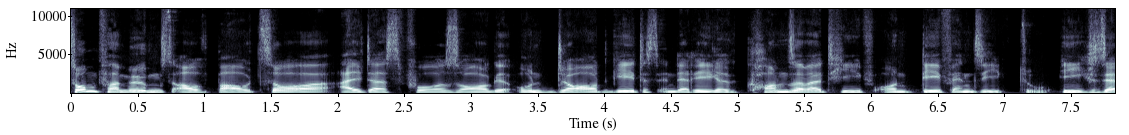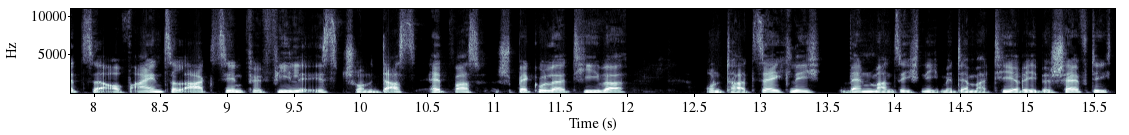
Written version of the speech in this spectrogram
zum Vermögensaufbau, zur Altersvorsorge und dort geht es in der Regel konservativ und defensiv zu. Ich setze auf Einzelaktien, für viele ist schon das etwas spekulativer. Und tatsächlich, wenn man sich nicht mit der Materie beschäftigt,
